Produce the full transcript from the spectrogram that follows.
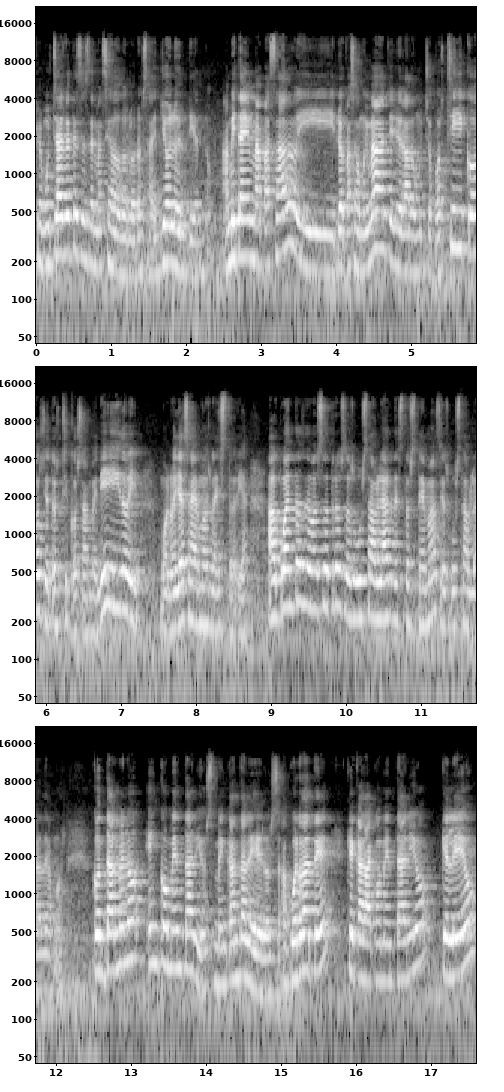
que muchas veces es demasiado dolorosa, yo lo entiendo. A mí también me ha pasado y lo he pasado muy mal, yo he llorado mucho por chicos y otros chicos han venido y bueno, ya sabemos la historia. ¿A cuántos de vosotros os gusta hablar de estos temas y os gusta hablar de amor? Contármelo en comentarios, me encanta leeros. Acuérdate que cada comentario que leo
